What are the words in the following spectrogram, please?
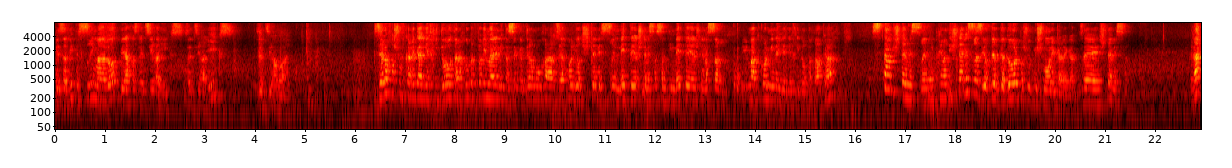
בזווית 20 מעלות ביחס לציר ה-X. זה ציר ה-X, זה ציר ה-Y. זה לא חשוב כרגע על יחידות, אנחנו בדברים האלה נתעסק יותר מאוחר, זה יכול להיות 12 מטר, 12 סנטימטר, 12, נלמד כל מיני יחידות אחר כך. סתם 12, מבחינתי 12 זה יותר גדול פשוט משמונה כרגע, זה 12. רק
